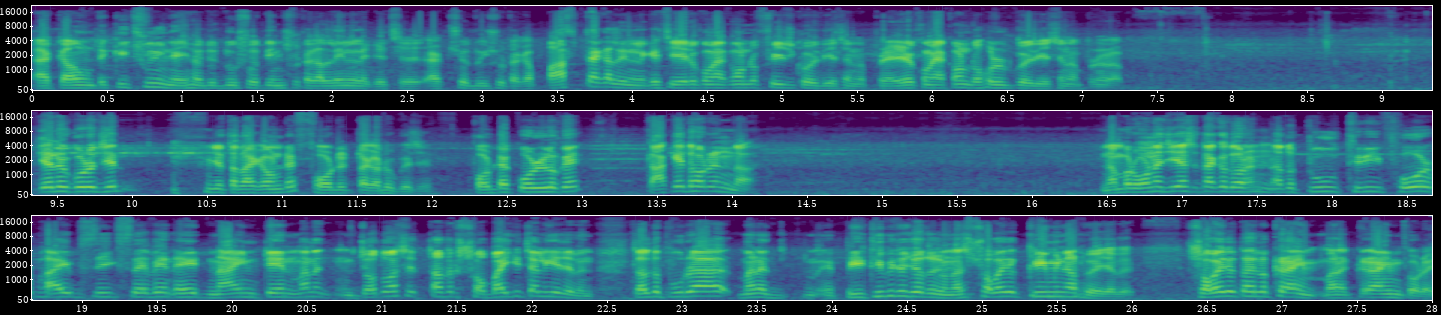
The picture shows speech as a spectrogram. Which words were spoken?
অ্যাকাউন্টে কিছুই নেই, হয়তো দুশো, তিনশো টাকা লেন লেগেছে, একশো, দুইশো টাকা, পাঁচ টাকা লেন লেগেছে, এরকম অ্যাকাউন্টও ফ্রিজ করে দিয়েছেন আপনারা, এরকম অ্যাকাউন্ট হোল্ড করে দিয়েছেন আপনারা। কেন করেছেন? যে তার অ্যাকাউন্টে ফ্রডের টাকা ঢুকেছে। ফ্রডটা করল কে? তাকে ধরেন না? নাম্বার ওয়ানে যে আছে তাকে ধরেন, না তো two three four five six seven eight nine ten মানে যত আছে তাদের সবাইকে চালিয়ে যাবেন। তাহলে তো পুরা মানে পৃথিবীতে যতজন আছে সবাই তো ক্রিমিনাল হয়ে যাবে। সবাই তো তাহলে ক্রাইম মানে ক্রাইম করে।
